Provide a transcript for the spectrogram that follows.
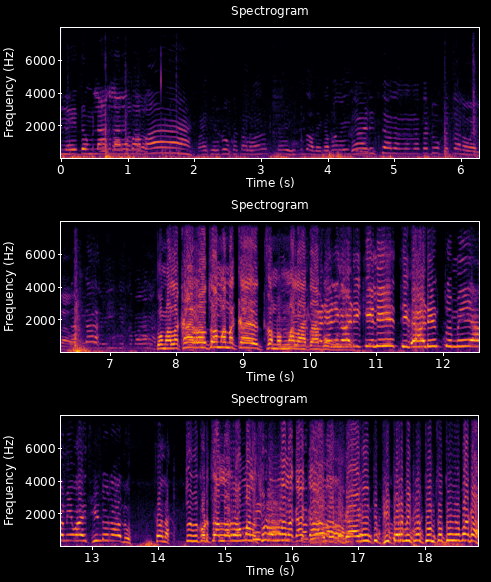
लय दम लागला रे बाबा. गाडी चालवणार आता डोकं चालवायला तुम्हाला काय राव जमाना काय जम- मला आता बघू. गाडी केली ती गाडी तुम्ही आम्ही वाईट हिंडून आलो. चला. तुम्ही कुठे चालला राव? मला सोडून मला काय कळलं? गाडी ती फिटर बिटर तुमचं तुम्ही बघा.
